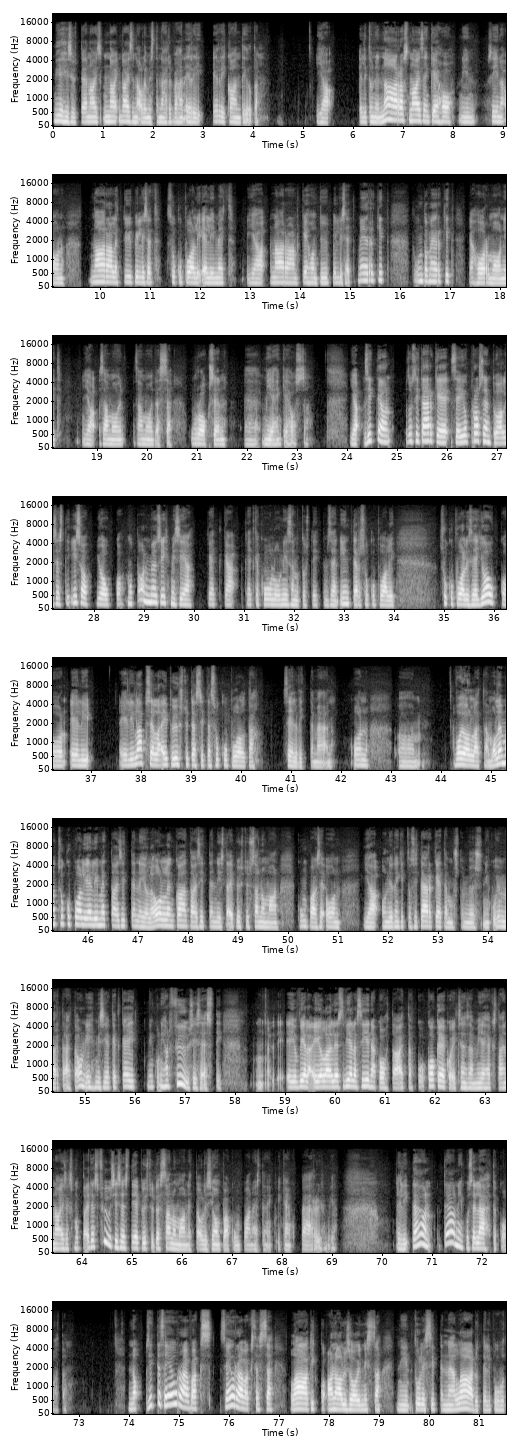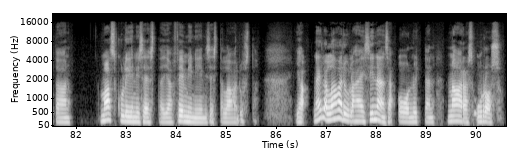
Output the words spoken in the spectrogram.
miehisyyttä ja nais, na, naisena olemista nähdä vähän eri, eri kantilta. Ja, eli tuonne naaras naisen keho, niin Siinä on naaraalle tyypilliset sukupuolielimet ja naaraan kehon tyypilliset merkit, tuntomerkit ja hormonit ja samoin, samoin tässä uroksen miehen kehossa. Ja sitten on tosi tärkeä, se ei ole prosentuaalisesti iso joukko, mutta on myös ihmisiä, ketkä, ketkä kuuluu niin sanotusti intersukupuoli sukupuoliseen joukkoon, eli Eli lapsella ei pystytä sitä sukupuolta selvittämään. On, ähm, voi olla, että on molemmat sukupuolielimet tai sitten ei ole ollenkaan tai sitten niistä ei pysty sanomaan kumpaa se on. Ja on jotenkin tosi tärkeää musta myös niin kuin ymmärtää, että on ihmisiä, ketkä ei niin kuin ihan fyysisesti ei, ole vielä, ei olla edes vielä siinä kohtaa, että kokeeko itsensä mieheksi tai naiseksi, mutta edes fyysisesti ei pystytä sanomaan, että olisi jompaa kumpaa näistä niin kuin ikään kuin pääryhmiä. Eli tämä on, tämä on niin kuin se lähtökohta. No sitten seuraavaksi, seuraavaksi tässä laatikkoanalysoinnissa niin tulisi sitten nämä laadut, eli puhutaan maskuliinisesta ja feminiinisestä laadusta – ja näillä laaduilla ei sinänsä ole nyt tämän naaras-uros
